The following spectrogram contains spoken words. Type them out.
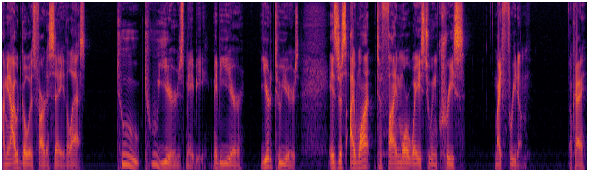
I mean, I would go as far to say the last two two years, maybe, maybe year, year to two years, is just I want to find more ways to increase my freedom. Okay?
